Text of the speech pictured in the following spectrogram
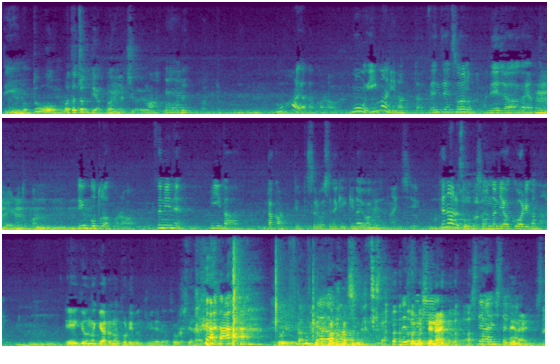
ていうのと、またちょっと役割が違うようなまあね。ところがうん。もはやだからもう今になった。ら全然そういうのってマネージャーがやってくれるとか、っていうことだから別にねリーダーだからって言ってそれをしなきゃいけないわけじゃないし、うんってなるとそんなに役割がない、うん営業のギャラの取り分決めてるかそうしてないドリフターズのいやだから話になってきたそういうのしてないのしてないしてないしてないして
